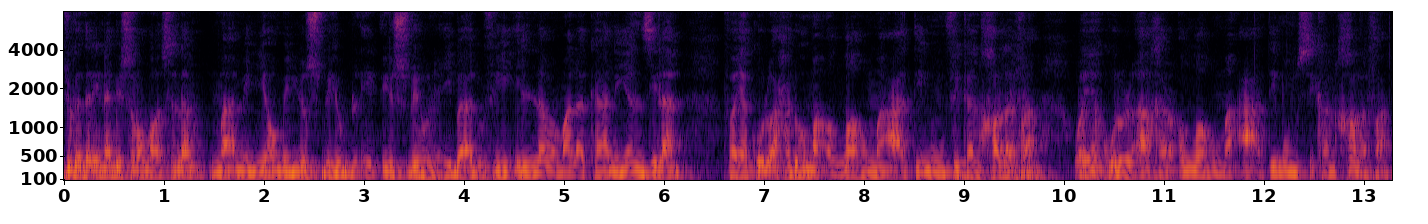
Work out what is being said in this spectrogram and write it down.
Juga dari Nabi SAW, Ma min yawmin yusbihu, yusbihu al-ibadu fihi illa wa malakani yanzilan. Fayaqulu ahaduhuma Allahumma a'ti mumfikan khalafa. Wa yaqulu al-akhar Allahumma a'ti mumsikan khalafa.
